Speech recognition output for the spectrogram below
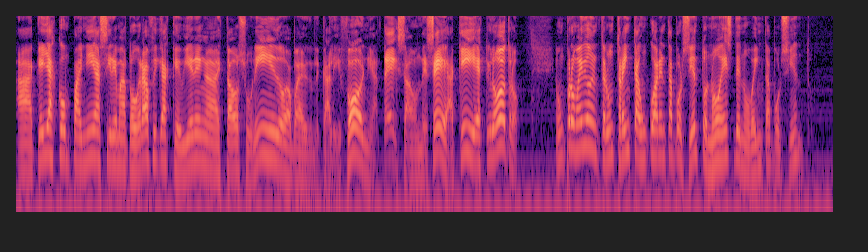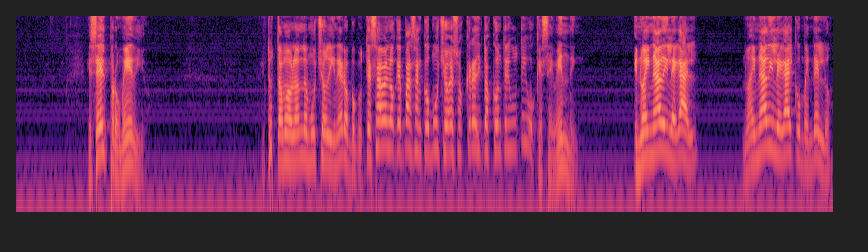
a aquellas compañías cinematográficas que vienen a Estados Unidos, a California, Texas, donde sea, aquí, esto y lo otro. Un promedio de entre un 30 a un 40%, no es de 90%. Ese es el promedio. Esto estamos hablando de mucho dinero, porque ustedes saben lo que pasan con muchos de esos créditos contributivos que se venden. Y no hay nada ilegal, no hay nada ilegal con venderlo.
